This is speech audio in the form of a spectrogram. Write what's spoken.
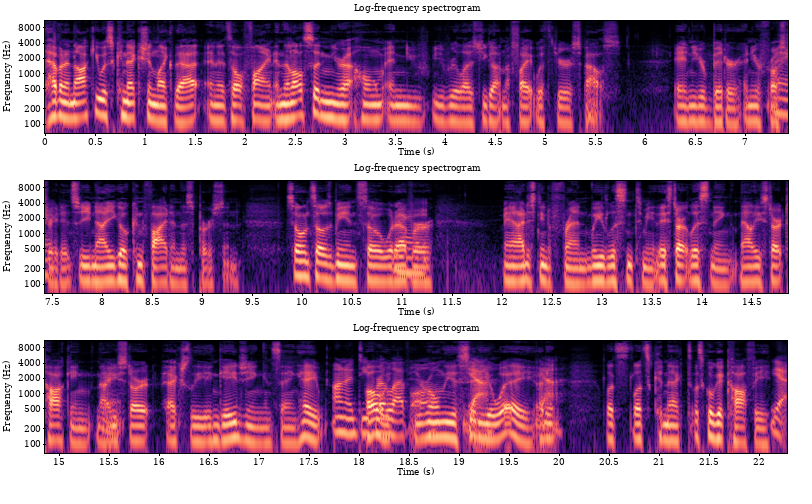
have an innocuous connection like that, and it's all fine. And then all of a sudden you're at home and you you realize you got in a fight with your spouse, and you're bitter and you're frustrated. So you now you go confide in this person. So and so is being so whatever. Right. Man, I just need a friend. Will you listen to me? They start listening. Now you start talking. Now you start actually engaging and saying, "Hey, on a deeper oh, level. You're only a city Yeah. away. I Yeah. didn't, let's let's connect. Let's go get coffee. Yeah.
